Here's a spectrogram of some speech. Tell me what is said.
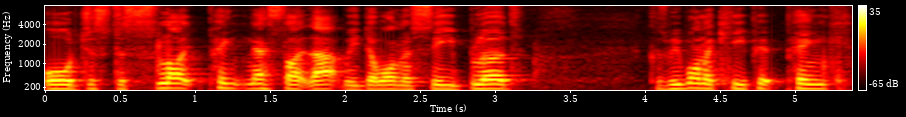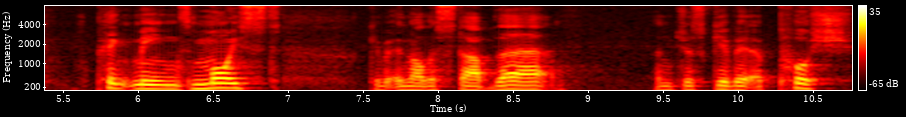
or just a slight pinkness like that. We don't want to see blood because we want to keep it pink Pink means moist. Give it another stab there and just give it a push.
